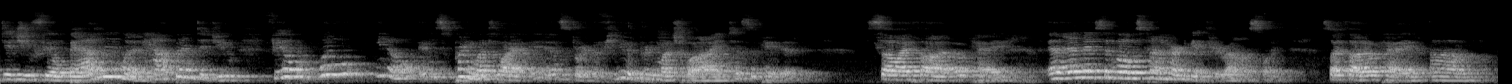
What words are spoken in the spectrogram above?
did you feel badly when it happened? Did you feel, well, you know, it was pretty much what I, it's of a feud, pretty much what I anticipated. So I thought, okay. And, and they said, well, it was kind of hard to get through, honestly. So I thought, okay, um,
